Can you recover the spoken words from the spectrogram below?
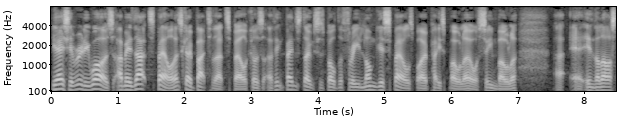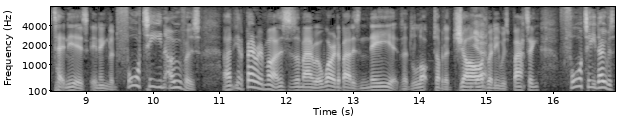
Yes, it really was. I mean, that spell, let's go back to that spell because I think Ben Stokes has bowled the three longest spells by a pace bowler or seam bowler. Uh, in the last 10 years in England. 14 overs. And, you know, bear in mind, this is a man we were worried about his knee. It had locked up, it had jarred Yeah. when he was batting. 14 overs.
